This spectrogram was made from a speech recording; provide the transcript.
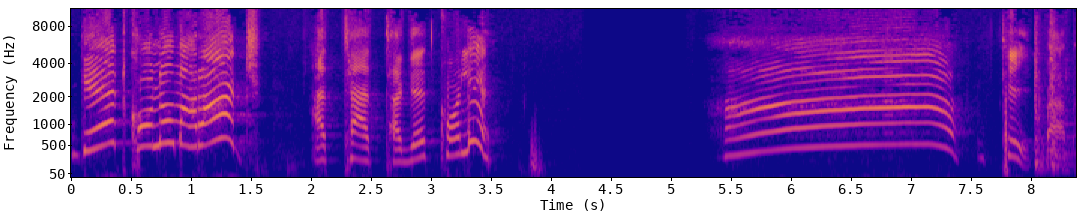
गेट खोलो महाराज। अच्छा अच्छा गेट खोले। हाँ। ठीक बाबा।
